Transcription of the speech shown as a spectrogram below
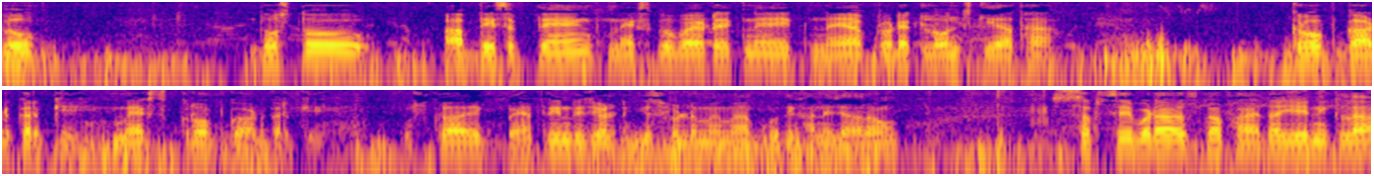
हेलो। दोस्तों, आप देख सकते हैं मैक्स ग्रो बायोटेक ने एक नया प्रोडक्ट लॉन्च किया था क्रॉप गार्ड करके मैक्स क्रॉप गार्ड करके। उसका एक बेहतरीन रिज़ल्ट इस फ़ील्ड में मैं आपको दिखाने जा रहा हूँ। सबसे बड़ा उसका फ़ायदा ये निकला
